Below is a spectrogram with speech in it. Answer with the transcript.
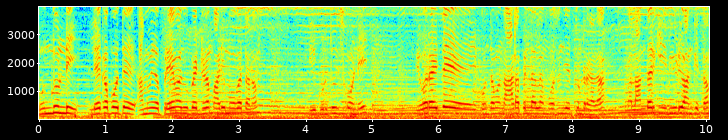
ముందుండి లేకపోతే ఆమె మీద ప్రేమ చూపెట్టడం అది మోగతనం. ఇది గుర్తుంచుకోండి. ఎవరైతే కొంతమంది ఆడపిల్లలను మోసం చేస్తుంటారు కదా వాళ్ళందరికీ ఈ వీడియో అంకితం.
